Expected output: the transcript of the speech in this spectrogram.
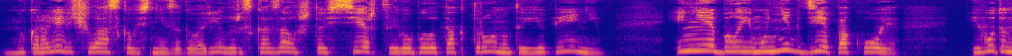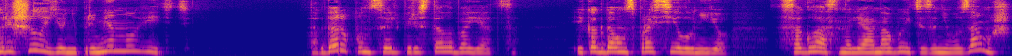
Но королевич ласково с ней заговорил и рассказал, что сердце его было так тронуто ее пением, и не было ему нигде покоя, и вот он решил ее непременно увидеть. Тогда Рапунцель перестала бояться, и когда он спросил у нее, согласна ли она выйти за него замуж,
